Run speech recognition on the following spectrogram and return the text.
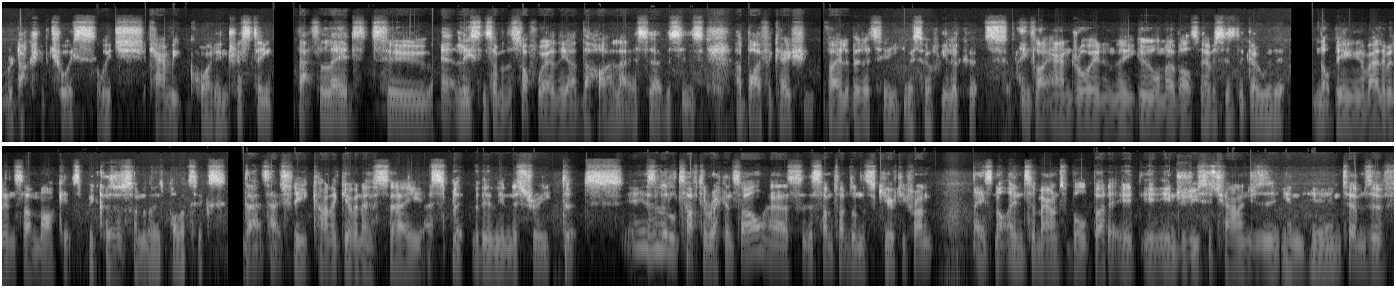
reduction of choice, which can be quite interesting that's led to, at least in some of the software, the, the higher layer services, a bifurcation availability. So if we look at things like Android and the Google mobile services that go with it, not being available in some markets because of some of those politics. That's actually kind of given us a, a split within the industry that is a little tough to reconcile, as sometimes on the security front. It's not insurmountable, but it, it introduces challenges in, in here. In terms of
